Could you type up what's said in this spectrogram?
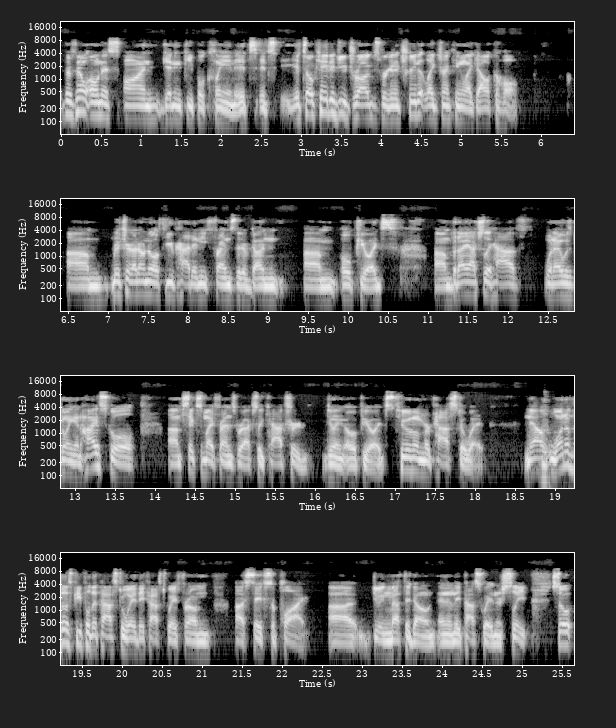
there's no onus on getting people clean. It's it's it's okay to do drugs. We're going to treat it like drinking like alcohol. Um, Richard, I don't know if you've had any friends that have done um, opioids, um, but I actually have. When I was going in high school, um, six of my friends were actually captured doing opioids. Two of them are passed away. Now, one of those people that passed away, they passed away from uh, safe supply, uh, doing methadone, and then they passed away in their sleep. So,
